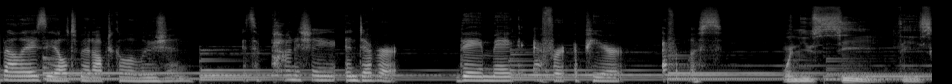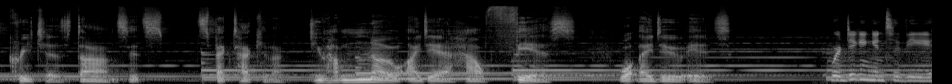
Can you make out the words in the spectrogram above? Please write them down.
Ballet is the ultimate optical illusion. It's a punishing endeavor. They make effort appear effortless. When you see these creatures dance, it's spectacular. You have no idea how fierce what they do is. We're digging into the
